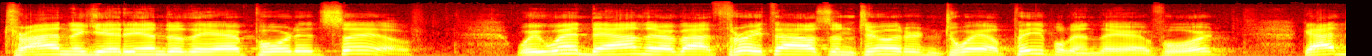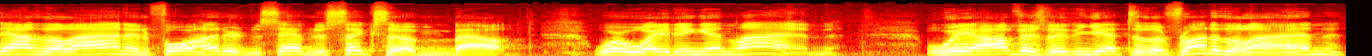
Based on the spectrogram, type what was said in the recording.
trying to get into the airport itself. We went down, there were about 3,212 people in the airport. Got down to the line, and 476 of them about were waiting in line. We obviously didn't get to the front of the line.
